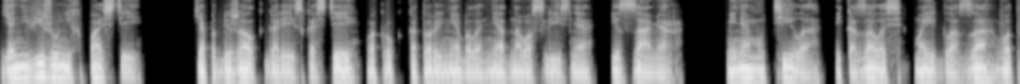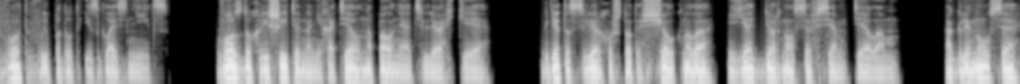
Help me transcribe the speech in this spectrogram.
Я не вижу у них пастей. Я подбежал к горе из костей, вокруг которой не было ни одного слизня, и замер. Меня мутило, и казалось, мои глаза вот-вот выпадут из глазниц. Воздух решительно не хотел наполнять легкие. Где-то сверху что-то щелкнуло, и я дернулся всем телом. Оглянулся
